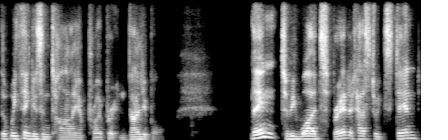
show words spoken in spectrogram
that we think is entirely appropriate and valuable. Then, to be widespread, it has to extend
